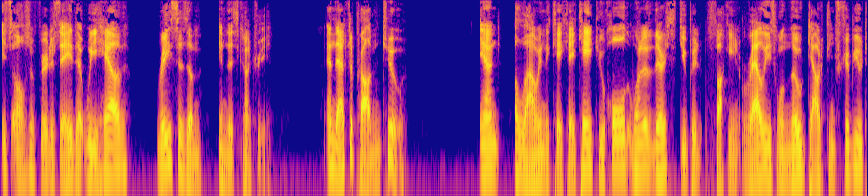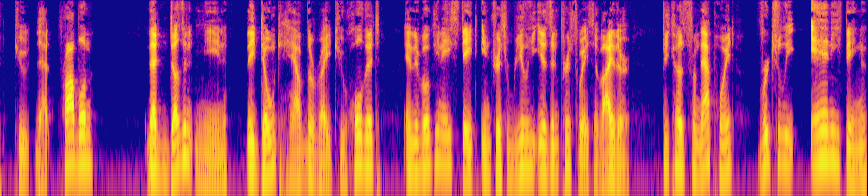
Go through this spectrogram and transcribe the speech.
it's also fair to say that we have racism in this country. And that's a problem too. And allowing the KKK to hold one of their stupid fucking rallies will no doubt contribute to that problem. That doesn't mean they don't have the right to hold it, and invoking a state interest really isn't persuasive either, because from that point, virtually anything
